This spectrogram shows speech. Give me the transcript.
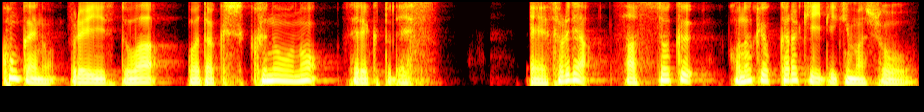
今回のプレイリストは私、苦悩のセレクトです。えー、それでは早速、この曲から聴いていきましょう。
